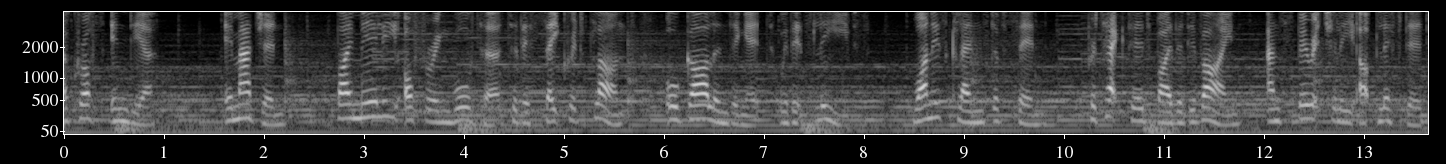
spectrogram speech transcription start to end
across India. Imagine, by merely offering water to this sacred plant or garlanding it with its leaves, one is cleansed of sin, protected by the divine, and spiritually uplifted.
